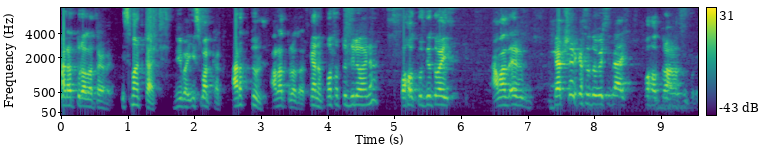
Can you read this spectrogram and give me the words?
আটাত্তর হাজার টাকা ভাই। স্মার্ট কার্ড জি ভাই স্মার্ট কার্ড আটাত্তর? আটাত্তর হাজার। কেন পঁচাত্তর দিলে হয় না? পঁচাত্তর দিয়ে তো ভাই আমাদের ব্যবসায়ীর কাছে তো বেশি ভাই পঁচাত্তর আটাত্তর করে।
